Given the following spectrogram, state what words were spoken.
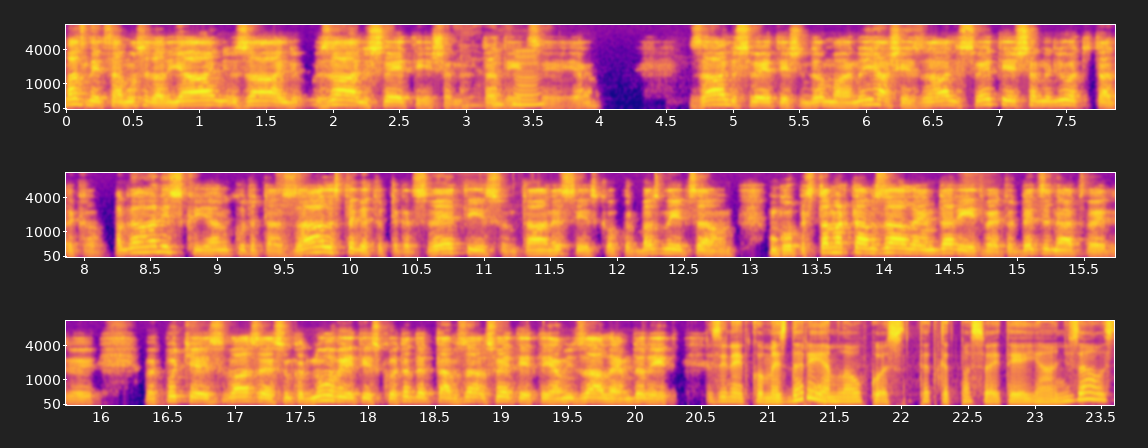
baznīcā mums ir tāda jāņu zāļu, zāļu svētīšana jā. tradīcija. Jā. Zāļu svētīšana, domāju, nu jā, šī zāļu svētīšana ļoti tāda kā pagāniska, jā, nu, ko tur tās zāles tagad, tur tagad svētīs un tā nesīs kaut kur baznīcā un, un ko pēc tam ar tām zālēm darīt, vai tur dedzināt, vai, vai, vai puķēs vāzēs, un kad novietīs, ko tad ar tām zāle, svētītajām zālēm darīt. Ziniet, ko mēs darījām laukos, tad, kad pasveitīja Jāņu zāles,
